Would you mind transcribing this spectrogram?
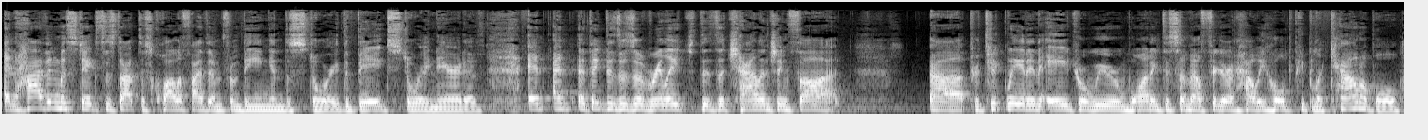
And having mistakes does not disqualify them from being in the story, the big story narrative. And, and I think this is a really this is a challenging thought, uh, particularly in an age where we were wanting to somehow figure out how we hold people accountable,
